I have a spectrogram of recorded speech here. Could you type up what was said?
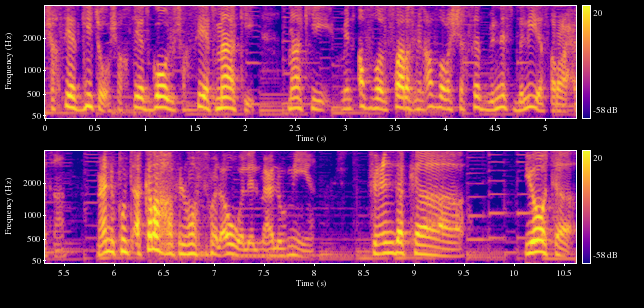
شخصية جيتو شخصية جوجو شخصية ماكي. ماكي من أفضل صارت من أفضل الشخصيات بالنسبة لي صراحة. مع إني كنت أكرهها في الموسم الأول للمعلومية. في عندك آه، يوتا.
